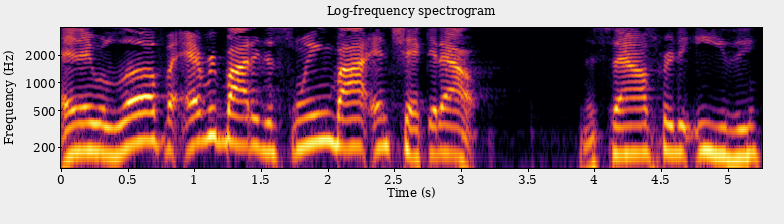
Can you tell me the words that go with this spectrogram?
and they would love for everybody to swing by and check it out. And it sounds pretty easy.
